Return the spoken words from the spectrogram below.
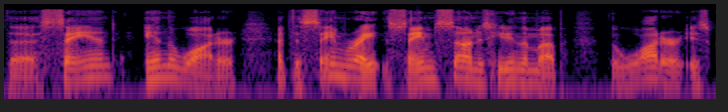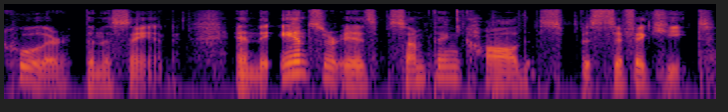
the sand and the water at the same rate, the same sun is heating them up, the water is cooler than the sand. And the answer is something called specific heat.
